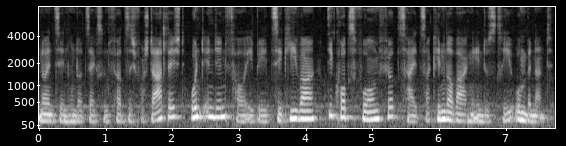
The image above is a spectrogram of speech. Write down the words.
1946 verstaatlicht und in den VEB Zekiwa, die Kurzform für Zeitzer Kinderwagenindustrie, umbenannt.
